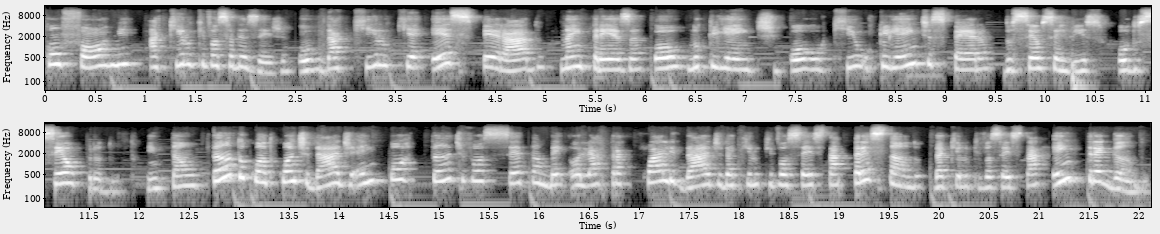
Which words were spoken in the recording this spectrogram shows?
conforme aquilo que você deseja ou daquilo que é esperado na empresa ou no cliente ou o que o cliente espera do seu serviço ou do seu produto. Então, tanto quanto quantidade, é importante você também olhar para a qualidade daquilo que você está prestando, daquilo que você está entregando.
